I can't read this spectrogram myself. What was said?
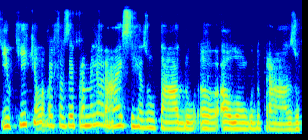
e o que, que ela vai fazer para melhorar esse resultado uh, ao longo do prazo.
